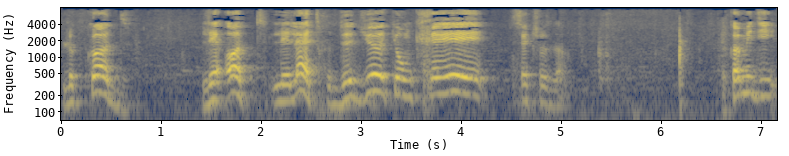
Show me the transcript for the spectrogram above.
le code les hôtes, les lettres de Dieu qui ont créé cette chose-là. Et comme il dit,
